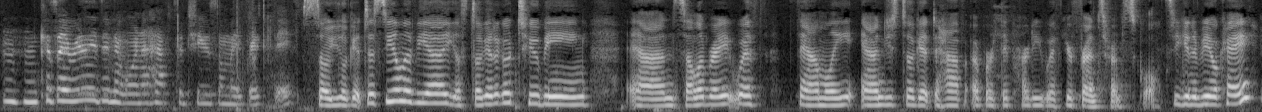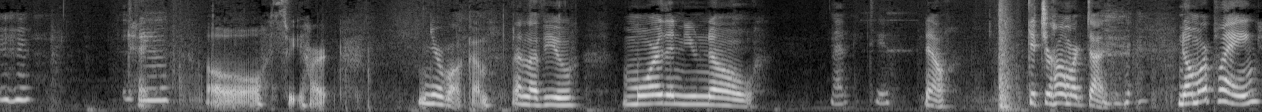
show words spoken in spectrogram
Because I really didn't want to have to choose on my birthday. So you'll get to see Olivia, you'll still get to go tubing and celebrate with family, and you still get to have a birthday party with your friends from school. So you gonna be okay? Mm-hmm. Okay. Oh, sweetheart. You're welcome. I love you more than you know. Love you too. Now, get your homework done. no more playing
